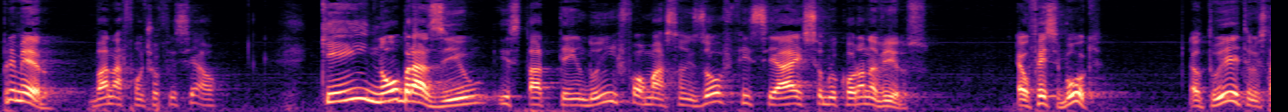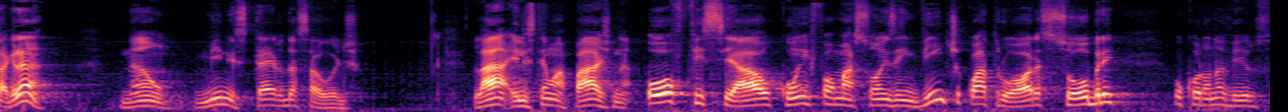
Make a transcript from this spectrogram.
Primeiro, vá na fonte oficial. Quem no Brasil está tendo informações oficiais sobre o coronavírus? É o Facebook? É o Twitter, o Instagram? Não, Ministério da Saúde. Lá eles têm uma página oficial com informações em 24 horas sobre o coronavírus.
